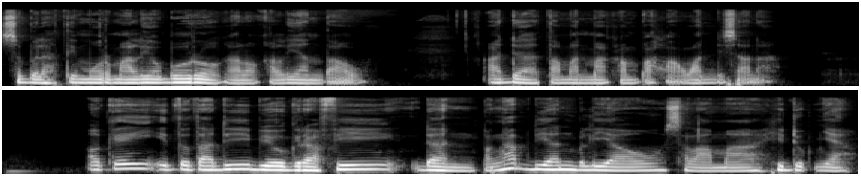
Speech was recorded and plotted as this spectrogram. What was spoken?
sebelah timur Malioboro kalau kalian tahu ada taman makam pahlawan di sana. Oke, itu tadi biografi dan pengabdian beliau selama hidupnya.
